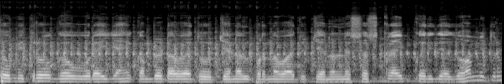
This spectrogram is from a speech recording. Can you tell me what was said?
તો મિત્રો ગૌ ઓરાઈ ગયા છે કમ્પ્લીટ. હવે તો ચેનલ પર નવા તો ચેનલને સબસ્ક્રાઈબ કરી દેજો હા મિત્રો.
